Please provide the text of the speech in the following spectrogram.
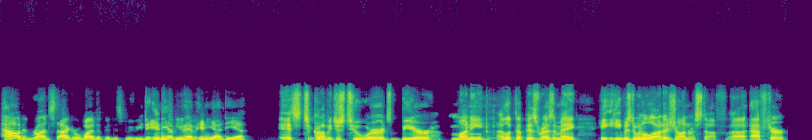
how did Rod Steiger wind up in this movie? Do any of you have any idea? It's probably just two words: beer money. I looked up his resume. He he was doing a lot of genre stuff uh, after.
